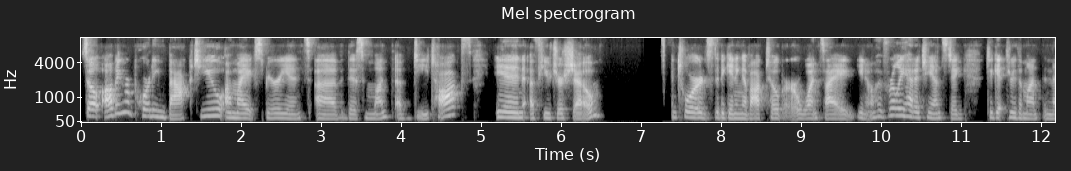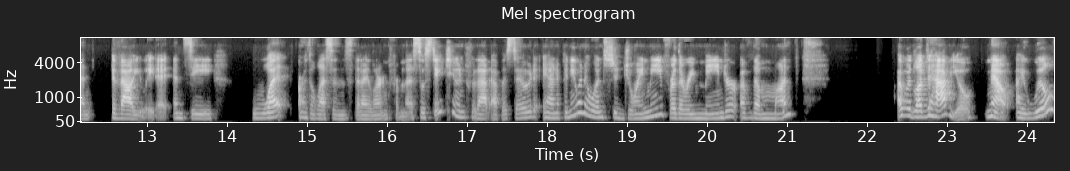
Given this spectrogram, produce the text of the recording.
So I'll be reporting back to you on my experience of this month of detox in a future show towards the beginning of October once I, you know, have really had a chance to to get through the month and then evaluate it and see what are the lessons that I learned from this? So stay tuned for that episode. And if anyone who wants to join me for the remainder of the month, I would love to have you. Now, I will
